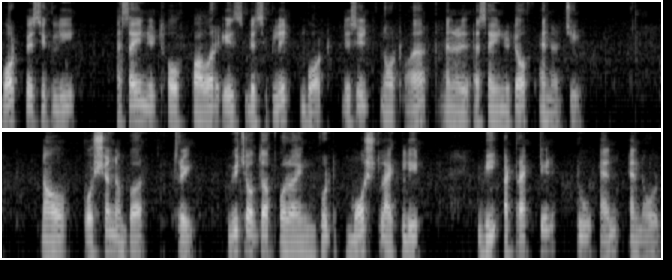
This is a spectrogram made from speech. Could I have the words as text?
Watt basically SI unit of power is basically watt. This is not a SI unit of energy. Now question number 3. Which of the following would most likely be attracted to an anode?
